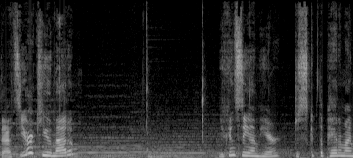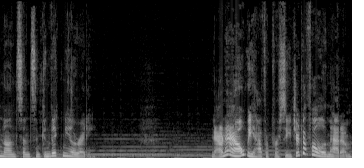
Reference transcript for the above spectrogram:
That's your cue, madam. You can see I'm here. Just skip the pantomime nonsense and convict me already. Now, now, we have a procedure to follow, madam.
